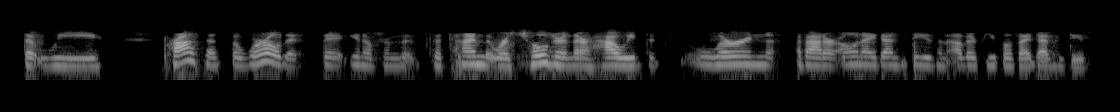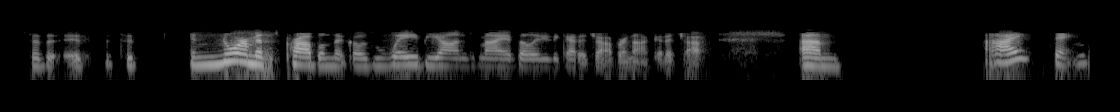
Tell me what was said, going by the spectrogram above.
that we process the world. It, it you know, from the, the time that we're children, they're how we learn about our own identities and other people's identities. So it's, it's an enormous problem that goes way beyond my ability to get a job or not get a job. Um, I think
